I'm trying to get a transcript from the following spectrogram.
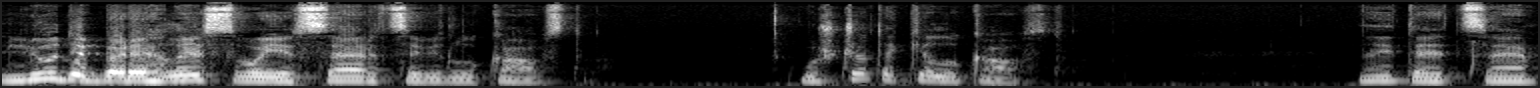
люди берегли своє серце від лукавства. Бо що таке лукавство? Знаєте, це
